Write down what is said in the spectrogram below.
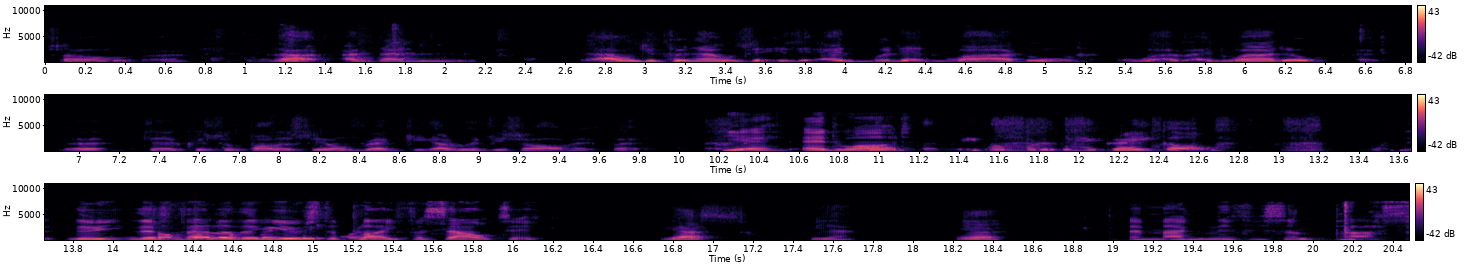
So uh, that and then how do you pronounce it? Is it Edward Eduardo? Eduardo uh, at uh, Crystal Palace, the old red kick. I don't know if you saw it, but Yeah, Edward. unbelievable, but it'd be a great goal. The the Tom fella that used to play for Celtic. Yes. Yeah. Yeah. A magnificent pass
